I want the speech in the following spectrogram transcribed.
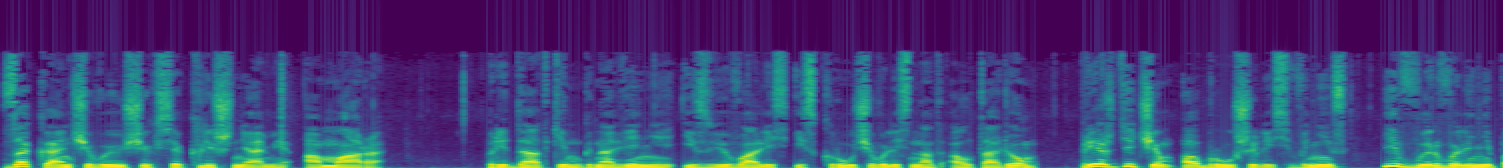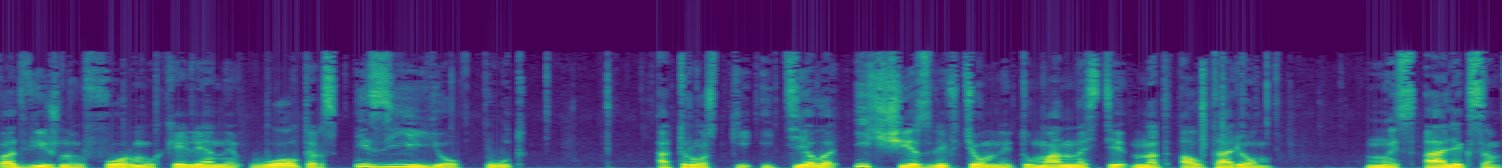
заканчивающихся клешнями омара. Придатки мгновения извивались и скручивались над алтарем, прежде чем обрушились вниз и вырвали неподвижную форму Хелены Уолтерс из ее пут. Отростки и тело исчезли в темной туманности над алтарем. Мы с Алексом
